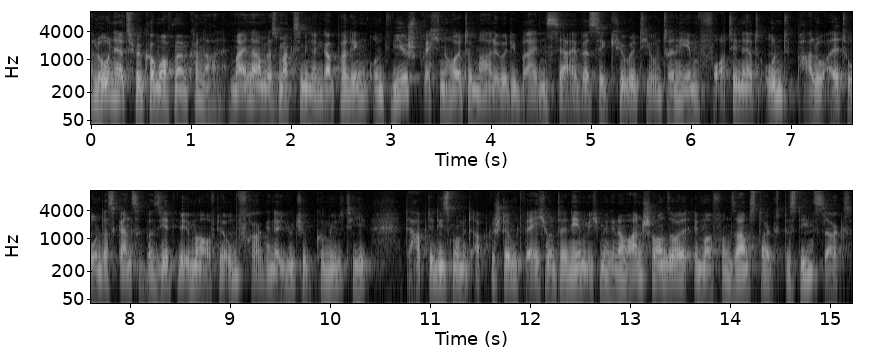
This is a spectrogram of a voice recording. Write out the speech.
Hallo und herzlich willkommen auf meinem Kanal. Mein Name ist Maximilian Gamperling und wir sprechen heute mal über die beiden Cyber-Security-Unternehmen Fortinet und Palo Alto und das Ganze basiert wie immer auf der Umfrage in der YouTube-Community. Da habt ihr diesmal mit abgestimmt, welche Unternehmen ich mir genau anschauen soll, immer von Samstags bis Dienstags.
